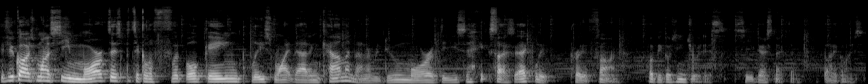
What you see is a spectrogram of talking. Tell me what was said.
if you guys want to see more of this particular football game, please write that in comment and I will do more of these. it's actually pretty fun. Hope you guys enjoy this. See you guys next time. Bye guys.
